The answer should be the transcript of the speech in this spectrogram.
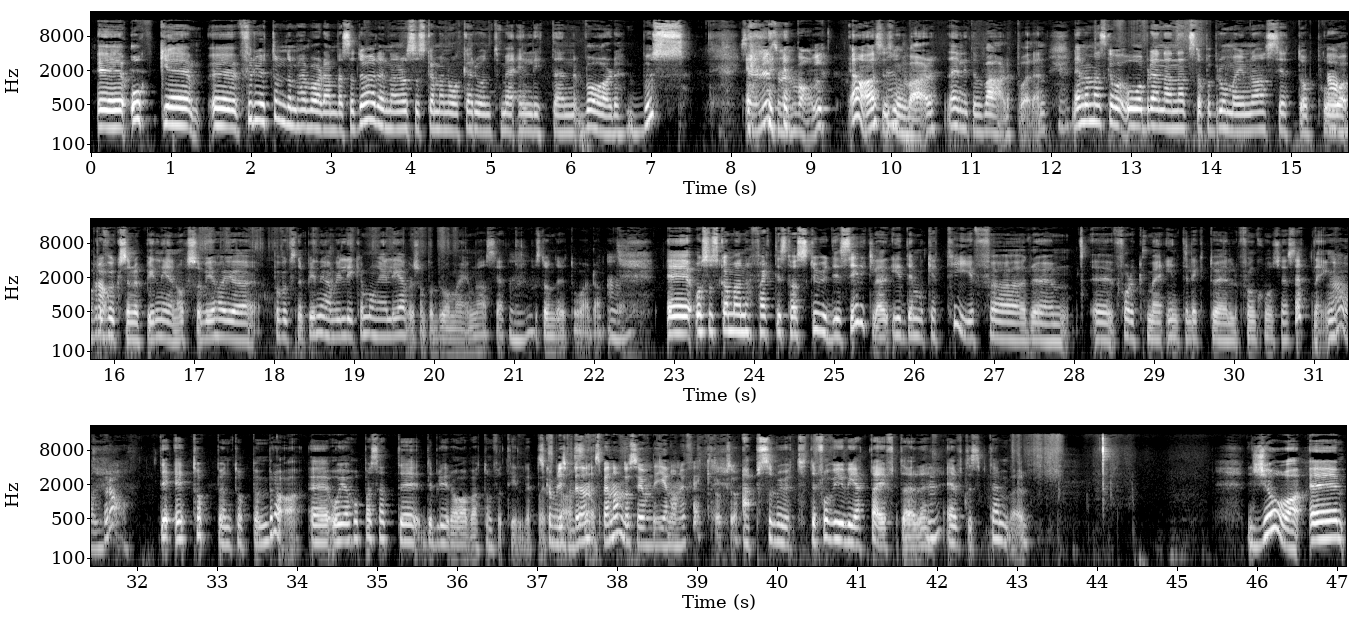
Eh, och eh, eh, förutom de här valambassadörerna då, så ska man åka runt med en liten valbuss. Ser den ut som en val? Ja, ser ut som en val. Det är en liten val på den. Nej, men man ska och bland annat stå på Bromma gymnasiet och på, Ja, på vuxenutbildningen också. Vi har ju på vuxenutbildningen har vi lika många elever som på Bromma gymnasiet. Fast under ett år då. Eh, och så ska man faktiskt ha studiecirklar i demokrati för eh, eh, folk med intellektuell funktionsnedsättning. Ja, bra. Det är toppen, toppen bra. Eh, och jag hoppas att det, det blir av att de får till det på Det ett ska bli bra spänn- sätt. spännande att se om det ger någon effekt också. Absolut, det får vi ju veta efter Mm. 11 september. Ja, eh,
